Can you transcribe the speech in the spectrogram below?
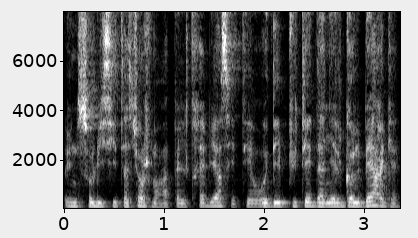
une sollicitation, je me rappelle très bien, c'était au député Daniel Goldberg,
